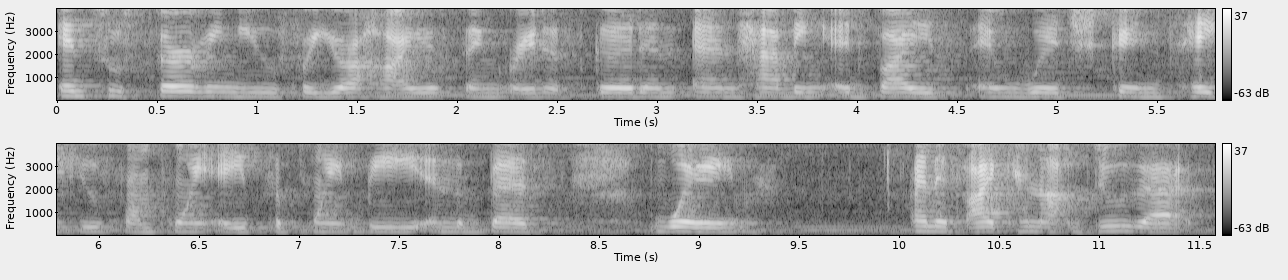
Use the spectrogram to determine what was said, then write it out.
into serving you for your highest and greatest good and, and having advice in which can take you from point A to point B in the best way. And if I cannot do that,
